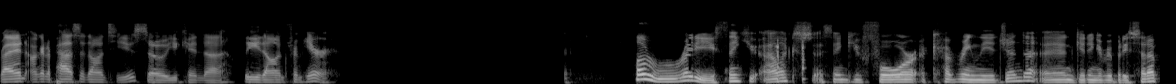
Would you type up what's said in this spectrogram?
Ryan, I'm going to pass it on to you so you can uh, lead on from here. Alrighty, thank you, Alex. Uh, thank you for covering the agenda and getting everybody set up.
